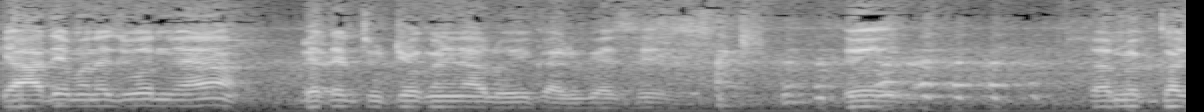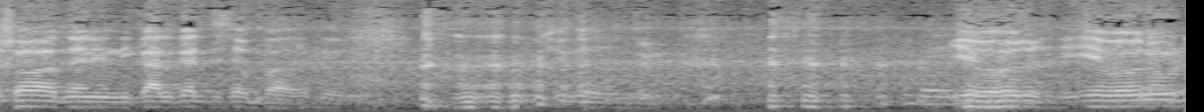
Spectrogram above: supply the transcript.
કે આજે મને જુઓ ને બે ત્રણ છુટ્ટીઓ ગણીને આ લોહી કાઢ્યું કે છે. તમે કશો વાંધો નહીં નિકાલ કરી સંભાવ એ વહુ એ વહુને હું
